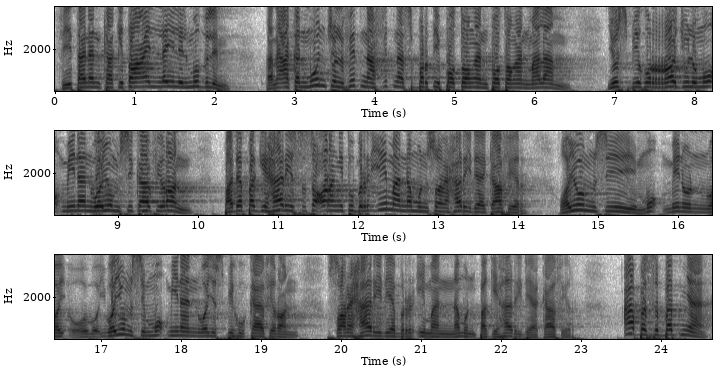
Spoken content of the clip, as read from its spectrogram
Fitanan ka qita'il lailil mudlim karena akan muncul fitnah-fitnah seperti potongan-potongan malam. Yusbihu ar-rajulu mu'minan wa yumsi kafiran. Pada pagi hari seseorang itu beriman namun sore hari dia kafir. Wa yumsi mu'minun wa yumsi mu'minan wa yusbihu kafiran sore hari dia beriman namun pagi hari dia kafir. Apa sebabnya?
